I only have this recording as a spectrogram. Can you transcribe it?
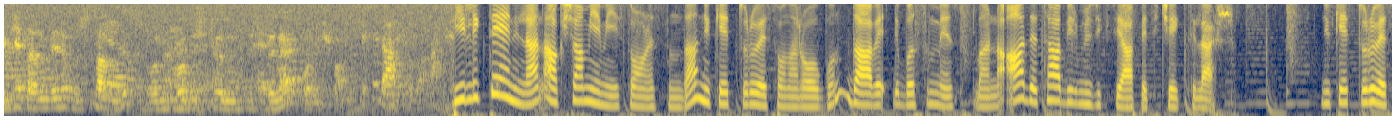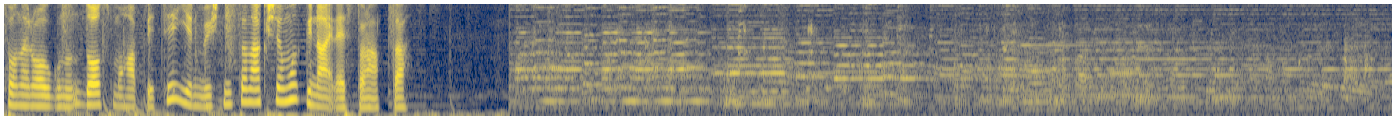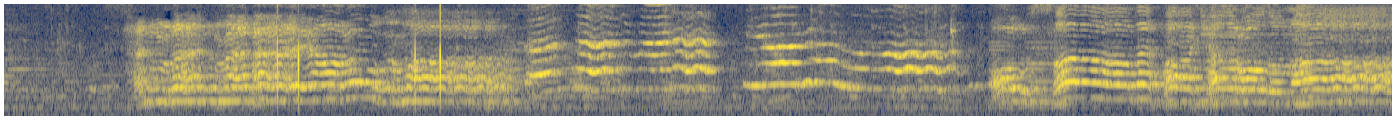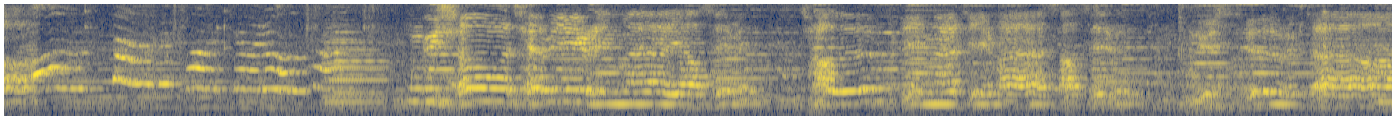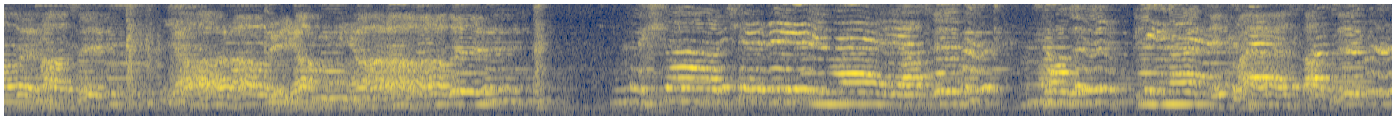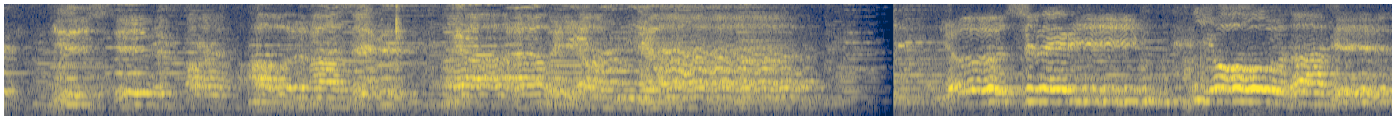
Nüket Hanım benim ustamdır. Onun konuştuğunun üstüne konuşmam. Estağfurullah. Birlikte yenilen akşam yemeği sonrasında Nüket Duru ve Soner Olgun davetli basın mensuplarına adeta bir müzik ziyafeti çektiler. Nüket Duru ve Soner Olgun'un Dost Muhabbeti 23 Nisan akşamı Günay Restorant'ta. Himmetime sazımı Üstürde al nazım Yaralıyam yaralı. Kışa çevirme yazımı Çalıp himmetime sazımı Üstürde al nazımı Yaralıyam yaralı. Gözlerim yoldadır,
